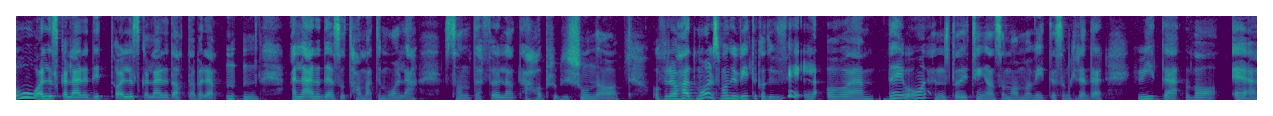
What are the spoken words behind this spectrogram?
Oh, alle skal lære ditt, og alle skal lære datt. Jeg bare mm -mm. Jeg lærer det som tar meg til målet, sånn at jeg føler at jeg har progresjon. Og, og for å ha et mål, så må du vite hva du vil. Og um, det er jo òg en av de tingene som man må vite som gründer. Vite hva er,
